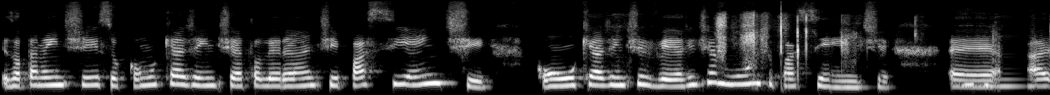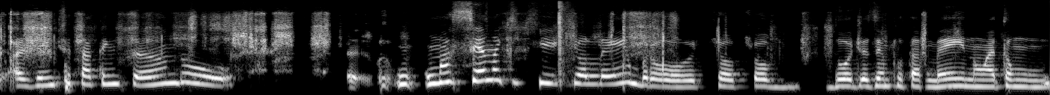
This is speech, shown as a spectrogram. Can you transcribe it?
exatamente isso, como que a gente é tolerante e paciente com o que a gente vê. A gente é muito paciente. É, uhum. a, a, gente está tentando. Uma cena que, que, que, eu lembro, que eu, que eu dou de exemplo também, não é tão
